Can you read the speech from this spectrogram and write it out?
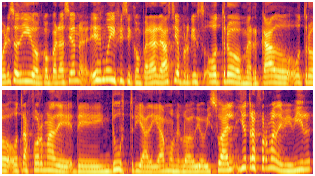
Por eso digo, en comparación, es muy difícil comparar Asia porque es otro mercado, otro, otra forma de, de industria, digamos, en lo audiovisual y otra forma de vivir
